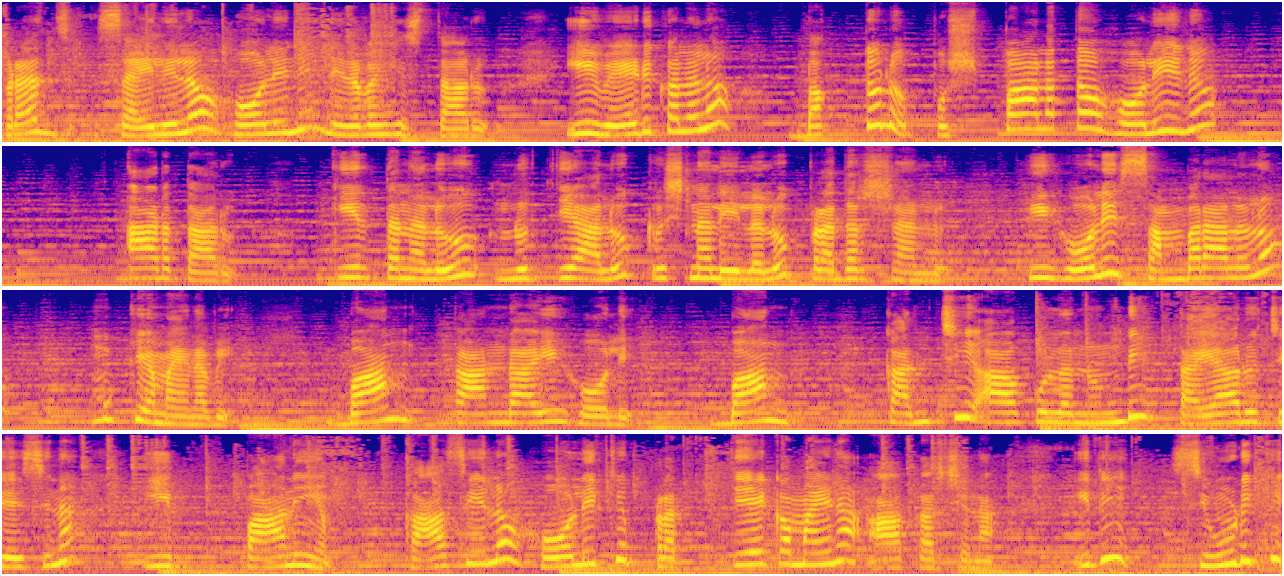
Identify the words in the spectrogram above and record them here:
బ్రజ్ శైలిలో హోలీని నిర్వహిస్తారు. ఈ వేడుకలలో భక్తులు పుష్పాలతో హోలీలు ఆడతారు. కీర్తనలు నృత్యాలు కృష్ణలీలలు ప్రదర్శనలు. ఈ హోలీ సంబరాలలో ముఖ్యమైనవి. బాంగ్ తాండాయి హోలీ. బాంగ్ కంచి ఆకుల నుండి తయారు చేసిన ఈ పానీయం కాశీలో హోలీకి ప్రత్యేకమైన ఆకర్షణ. ఇది శివుడికి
